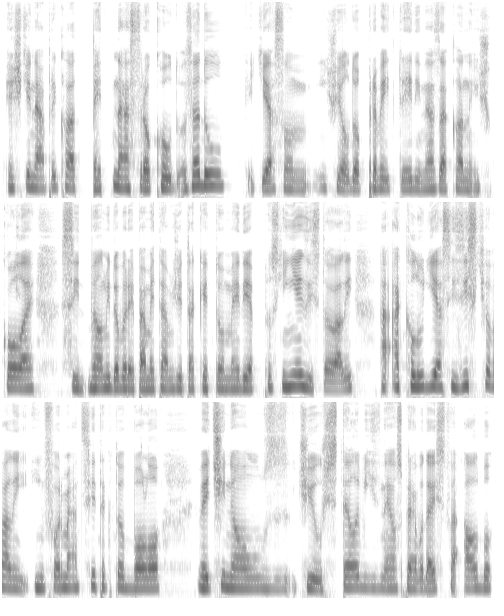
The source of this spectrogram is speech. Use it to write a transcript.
ešte napríklad 15 rokov dozadu keď ja som išiel do prvej triedy na základnej škole, si veľmi dobre pamätám, že takéto médiá proste neexistovali a ak ľudia si zisťovali informácie, tak to bolo väčšinou z, či už z televízneho spravodajstva alebo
